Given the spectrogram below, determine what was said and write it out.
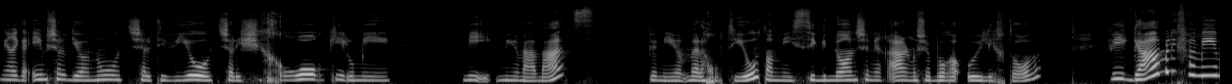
מרגעים של גאונות, של טבעיות, של שחרור, כאילו, מ- ממאמץ, וממלאכותיות, או מסגנון שנראה לנו שבו ראוי לכתוב, והיא גם לפעמים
